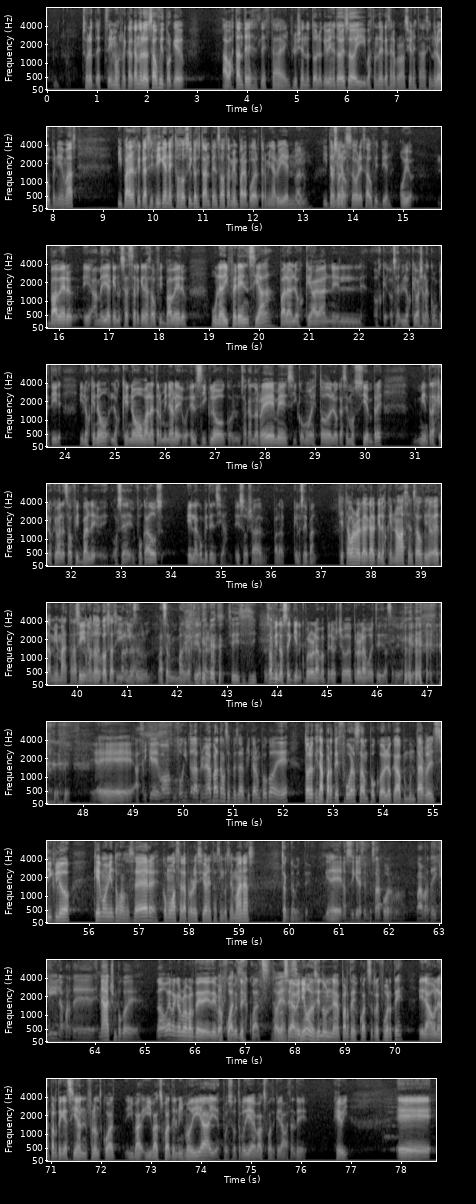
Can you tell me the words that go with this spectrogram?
sobre, eh, seguimos recalcando lo de Southfield porque a bastante les, está influyendo todo lo que viene, todo eso, y bastante lo que hacen la programación están haciendo el Open y demás. Y para los que clasifiquen, estos dos ciclos están pensados también para poder terminar bien y, terminar sobre Southfield bien. Obvio, va a haber, eh, a medida que nos acerquen a Southfield, va a haber una diferencia para los que hagan el, o sea, los que vayan a competir y los que no, los que no van a terminar el ciclo con sacando RMs y como es todo lo que hacemos siempre, mientras que los que van a Southfit van, eh, o sea, enfocados en la competencia. Eso ya para que lo sepan. Sí, está bueno recalcar que los que no hacen Southfit eh, también van a estar haciendo un montón de cosas y, va a ser más divertido tal vez. sí, sí, sí. En Southfit no sé quién programa, pero yo programa esto y va a ser divertido. Eh, así que vamos un poquito a la primera parte, vamos a empezar a explicar un poco de todo lo que es la parte de fuerza, un poco lo que va a apuntar el ciclo, qué movimientos vamos a hacer, cómo va a ser la progresión estas cinco semanas. Exactamente. Eh, no sé si quieres empezar por, la parte de clean, la parte de, snatch, un poco de... No, voy a arrancar por la parte de, squats. o sea, veníamos haciendo una parte de squats re fuerte. Era una parte que hacían front squat y back, y back squat el mismo día y después otro día de back squat que era bastante heavy. Eh,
